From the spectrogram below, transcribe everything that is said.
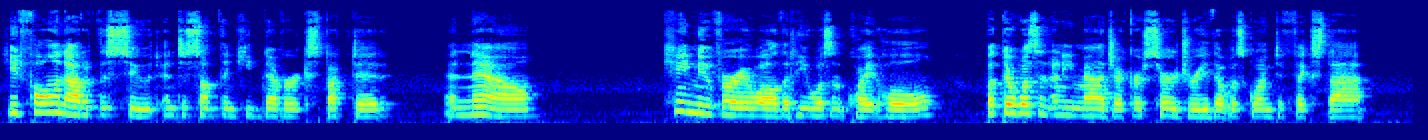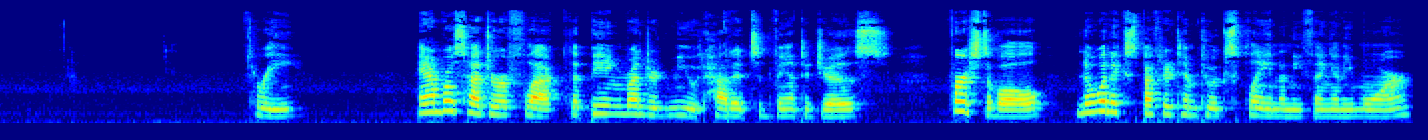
He'd fallen out of the suit into something he'd never expected, and now Cain knew very well that he wasn't quite whole, but there wasn't any magic or surgery that was going to fix that. 3. Ambrose had to reflect that being rendered mute had its advantages. First of all, no one expected him to explain anything any more.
